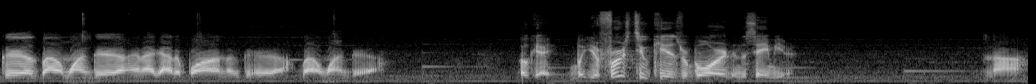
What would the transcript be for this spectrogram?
girls by one girl, and I got a boy and a girl by one girl. okay, but your first two kids were born in the same year. Nah.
